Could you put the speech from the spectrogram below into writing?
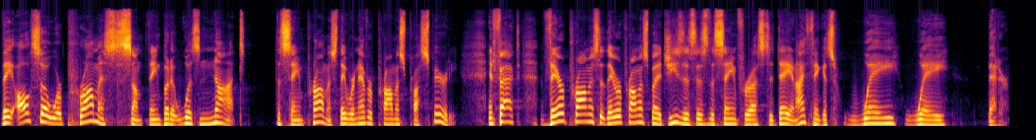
They also were promised something, but it was not the same promise. They were never promised prosperity. In fact, their promise that they were promised by Jesus is the same for us today, and I think it's way, way better.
